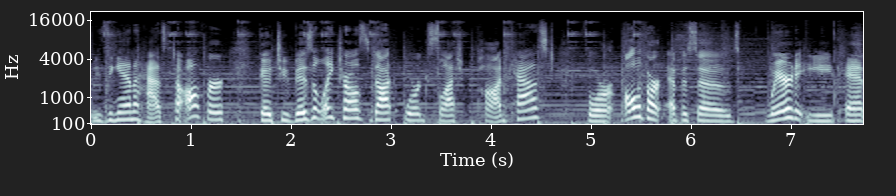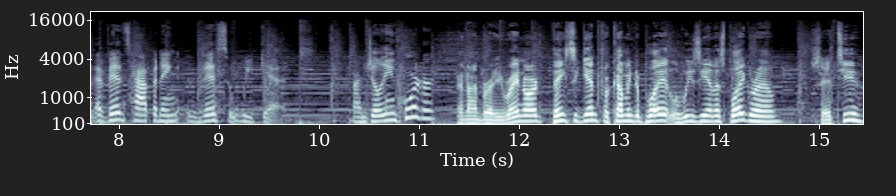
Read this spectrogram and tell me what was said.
Louisiana has to offer. Go to visitlakecharles.org slash podcast for all of our episodes, where to eat, and events happening this weekend. I'm Jillian Corder. And I'm Brady Renard. Thanks again for coming to play at Louisiana's Playground. Say it to you.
